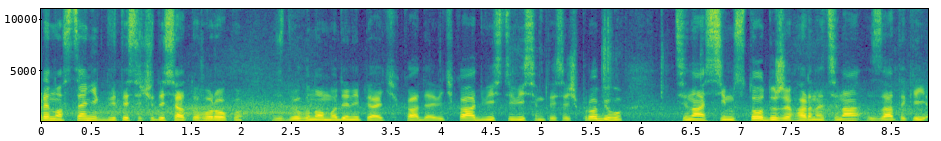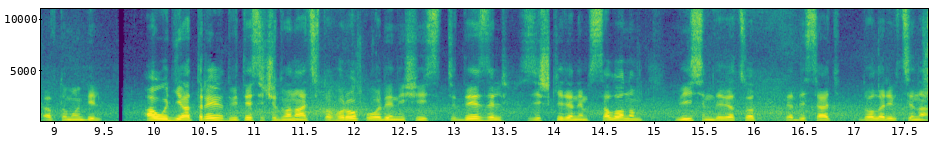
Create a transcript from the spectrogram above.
Renault Scenic 2010 року з двигуном 1.5 К9К, 208 тисяч пробігу. Ціна 7100, дуже гарна ціна за такий автомобіль. Audi A3 2012 року, 1.6 дизель зі шкіряним салоном, 8950 доларів ціна.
